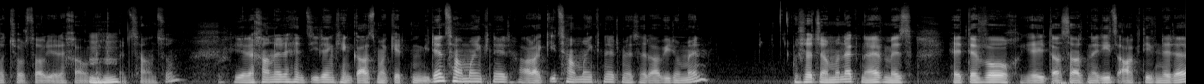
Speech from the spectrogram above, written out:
մոտ 400 երեխա ունենք մեր ցանցում։ Երեխաները հենց իրենք են կազմակերպում իրենց համայնքներ, հարակից համայնքներ մեզ հravirում են։ Ու շատ ժամանակ նաև մեզ հետևող երիտասարդներից ակտիվները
